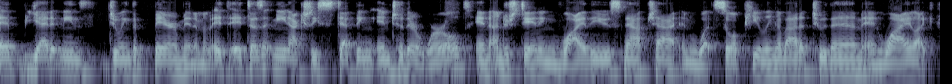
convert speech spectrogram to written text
And yet it means doing the bare minimum. It, it doesn't mean actually stepping into their world and understanding why they use snapchat and what's so appealing about it to them and why like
